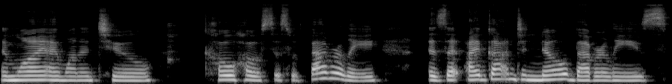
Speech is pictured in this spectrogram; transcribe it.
and why I wanted to co host this with Beverly is that I've gotten to know Beverly's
